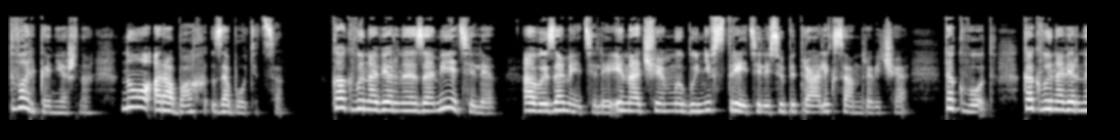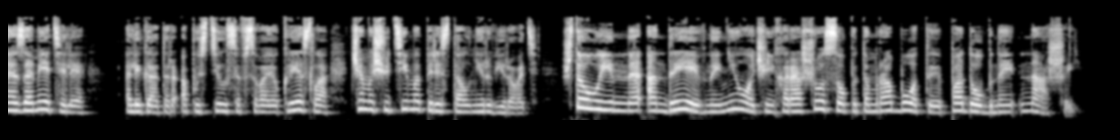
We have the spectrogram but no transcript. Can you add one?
Тварь, конечно, но о рабах заботится. Как вы, наверное, заметили, а вы заметили, иначе мы бы не встретились у Петра Александровича. Так вот, как вы, наверное, заметили, аллигатор опустился в свое кресло, чем ощутимо перестал нервировать, что у Инны Андреевны не очень хорошо с опытом работы, подобной нашей.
